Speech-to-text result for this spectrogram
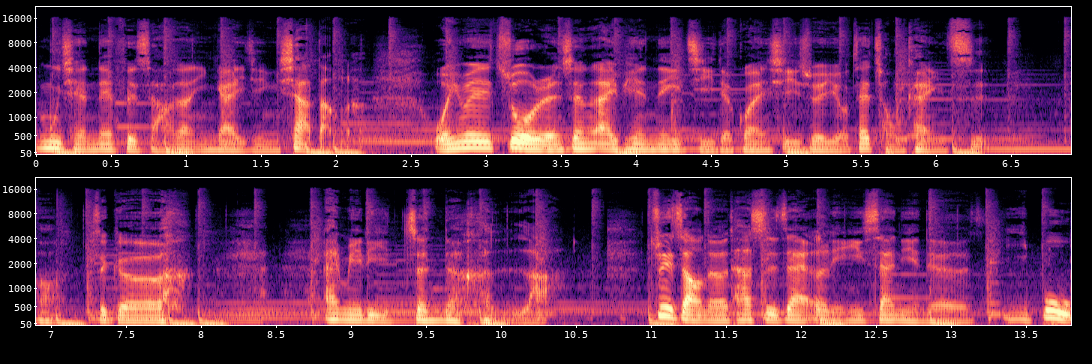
目前 Netflix 好像应该已经下档了。我因为做人生爱片那一集的关系，所以有再重看一次。哦，这个 艾米丽真的很辣。最早呢，她是在二零一三年的一部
